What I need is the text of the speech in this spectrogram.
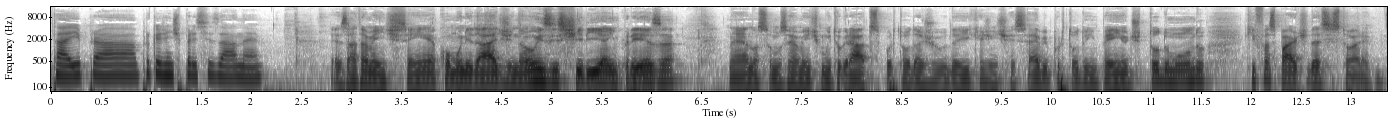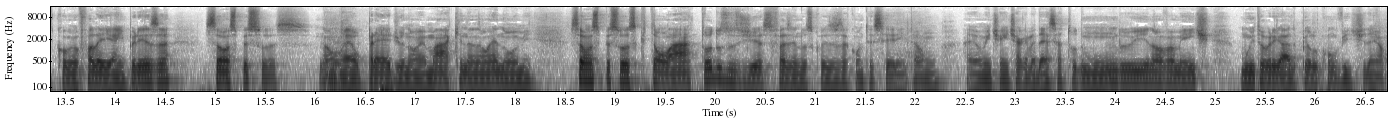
tá aí para o que a gente precisar, né. Exatamente. Sem a comunidade não existiria a empresa. Né? Nós somos realmente muito gratos por toda a ajuda aí que a gente recebe, por todo o empenho de todo mundo que faz parte dessa história. Como eu falei, a empresa são as pessoas. Não é o prédio, não é máquina, não é nome são as pessoas que estão lá todos os dias fazendo as coisas acontecerem. Então, realmente a gente agradece a todo mundo e, novamente, muito obrigado pelo convite, Daniel.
